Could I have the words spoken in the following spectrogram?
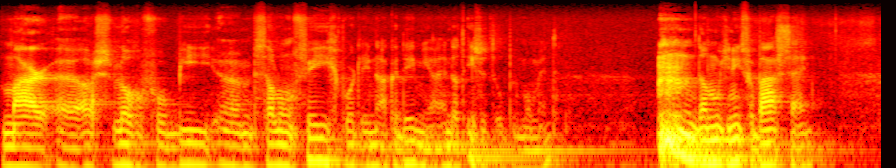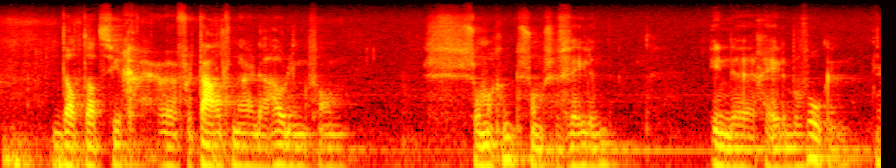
Maar uh, als logofobie um, salonveeg wordt in de academia, en dat is het op het moment, dan moet je niet verbaasd zijn dat dat zich uh, vertaalt naar de houding van sommigen, soms velen, in de gehele bevolking. Ja.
